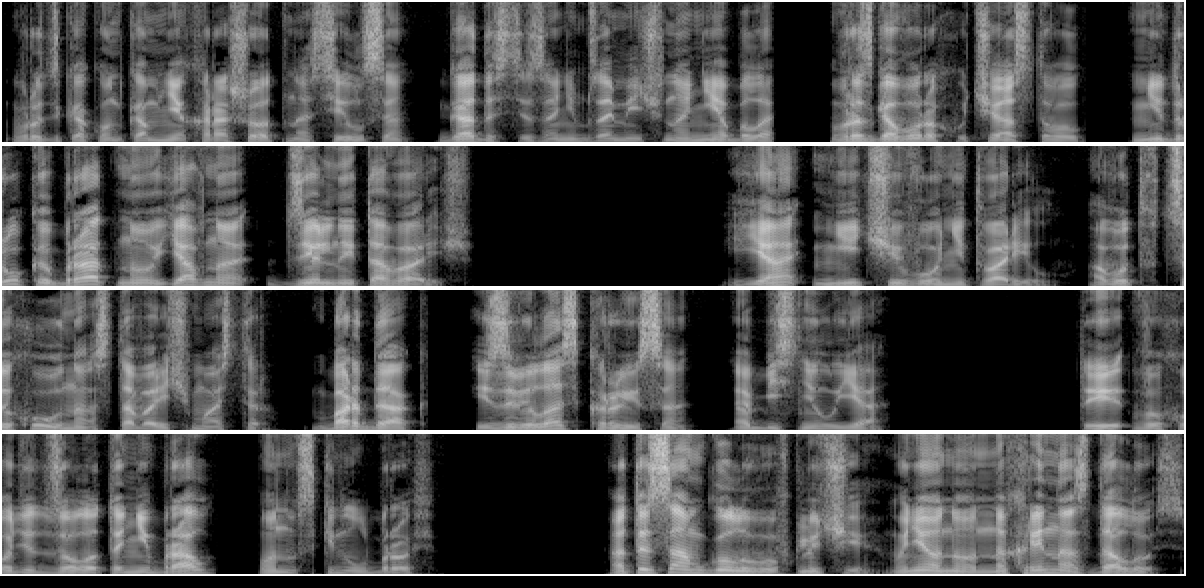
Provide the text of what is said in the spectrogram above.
Вроде как он ко мне хорошо относился, гадости за ним замечено не было, в разговорах участвовал. Не друг и брат, но явно дельный товарищ. Я ничего не творил. А вот в цеху у нас, товарищ мастер, бардак, и завелась крыса, объяснил я. Ты, выходит, золото не брал? Он вскинул бровь. А ты сам голову включи, мне оно нахрена сдалось?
